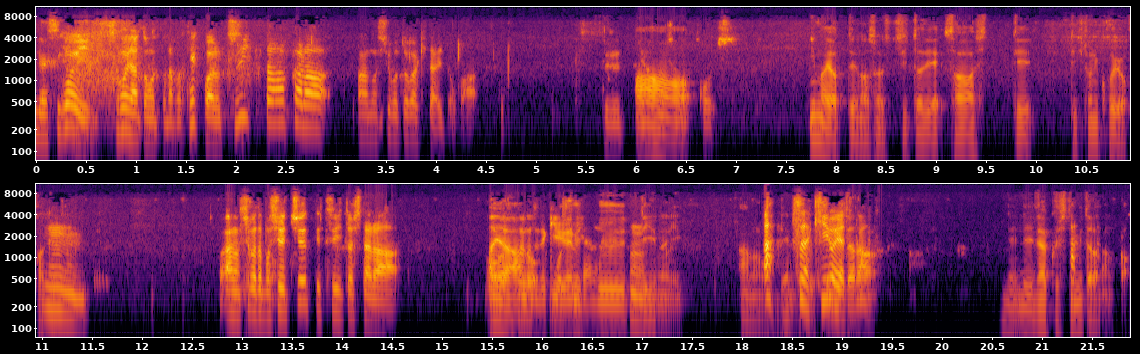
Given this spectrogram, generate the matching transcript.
で、すごい、すごいなと思った。のが、結構あの、ツイッターから、あの、仕事が来たりとか、するっていう話もこう今やってるのはそのツイッターで探して適当に声をかけて、うん。あの、仕事募集中ってツイートしたら、あ、いや、あの、こういうことできるよみたいな。募集中っていうのに、あの、あ連絡そうだ黄色いやつかしてみたらね連絡してみたらなんか、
